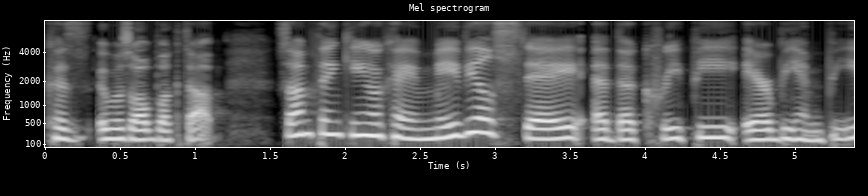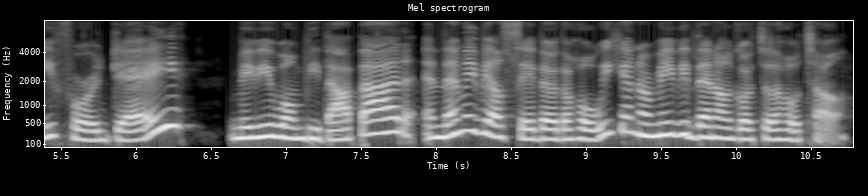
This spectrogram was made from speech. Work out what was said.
because it was all booked up. So I'm thinking, okay, maybe I'll stay at the creepy Airbnb for a day. Maybe it won't be that bad. And then maybe I'll stay there the whole weekend, or maybe then I'll go to the hotel.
